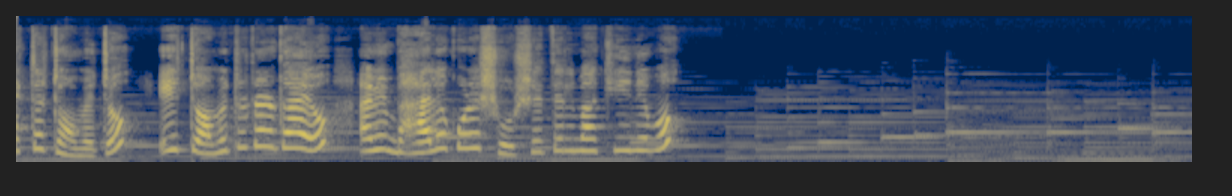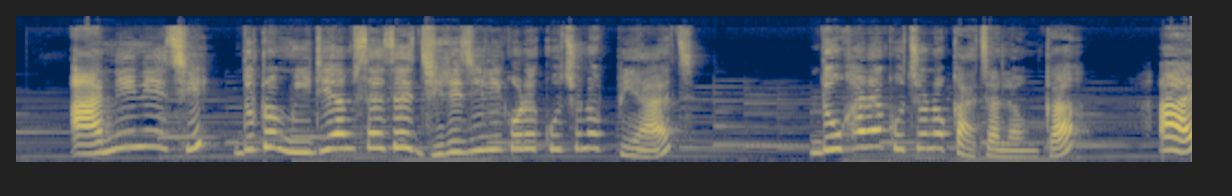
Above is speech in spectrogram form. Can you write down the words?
একটা টমেটো। এই টমেটোটার গায়েও আমি ভালো করে সর্ষের তেল মাখিয়ে নেব। আর নিয়ে নিয়েছি দুটো মিডিয়াম সাইজের ঝিরিঝিরি করে কুচনো পেঁয়াজ, দুখানা কুচনো কাঁচা লঙ্কা আর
